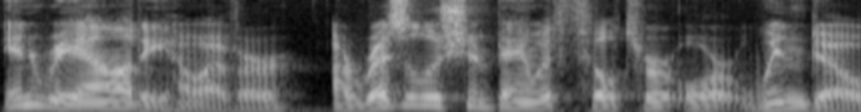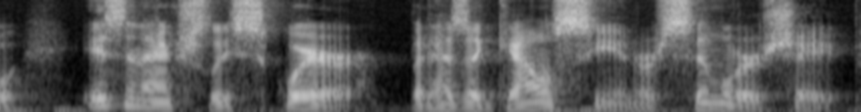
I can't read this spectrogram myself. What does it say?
In reality, however, a resolution bandwidth filter or window isn't actually square, but has a Gaussian or similar shape.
